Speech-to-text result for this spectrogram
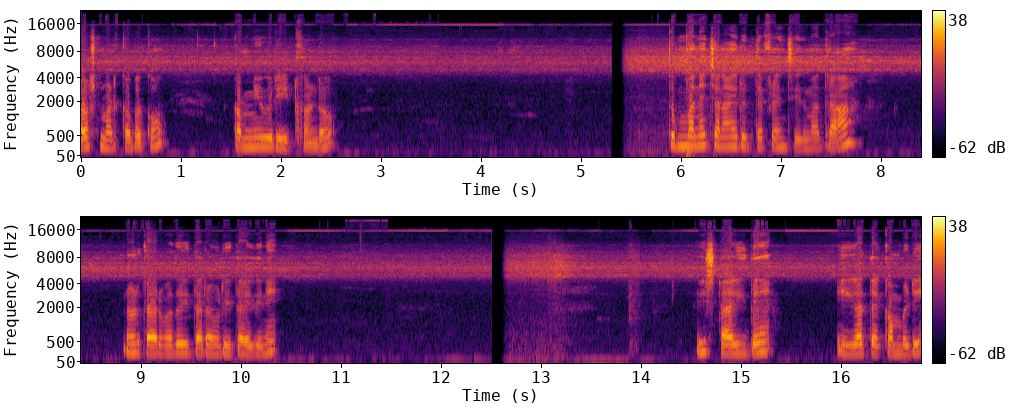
ರೋಸ್ಟ್ ಮಾಡ್ಕೋಬೇಕು. ಕಮ್ಮಿ ಉರಿ ಇಟ್ಕೊಂಡು ತುಂಬಾ ಚೆನ್ನಾಗಿರುತ್ತೆ ಫ್ರೆಂಡ್ಸ್ ಇದು ಮಾತ್ರ. ನೋಡ್ತಾ ಇರ್ಬೋದು, ಈ ಥರ ಉರಿತಾ ಇದ್ದೀನಿ. ಇಷ್ಟ ಇದೆ ಈಗ ತೆಕ್ಕೊಂಬಿಡಿ.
